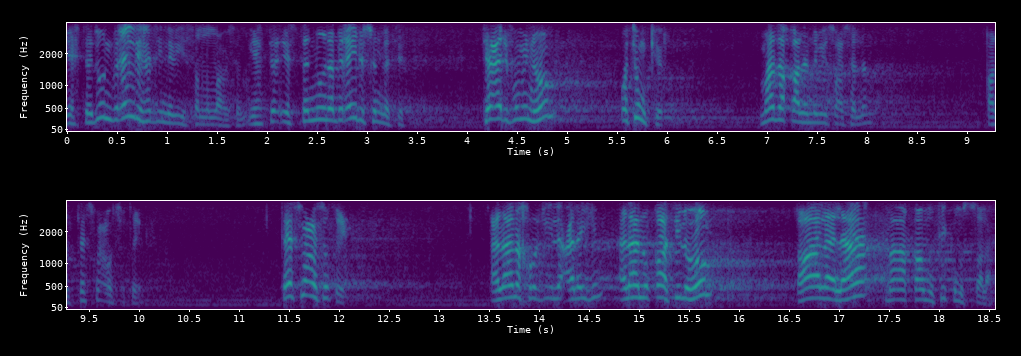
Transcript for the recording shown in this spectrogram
يهتدون بغير هدي النبي صلى الله عليه وسلم. يستنون بغير سنته. تعرف منهم وتنكر. ماذا قال النبي صلى الله عليه وسلم؟ قال تسمع وتطيع. تسمع وتطيع. ألا نخرج إلى عليهم؟ ألا نقاتلهم؟ قال لا ما أقاموا فيكم الصلاة.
